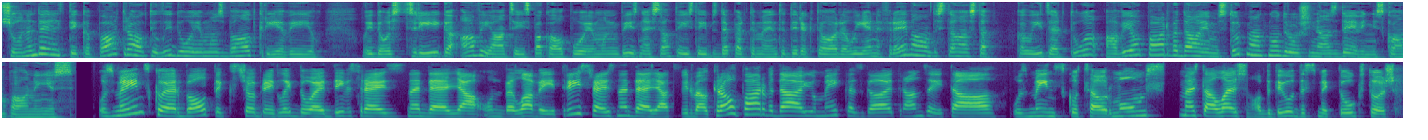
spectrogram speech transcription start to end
Šonadēļ tika pārtraukti lidojumi uz Baltkrieviju. Lidosts Rīga aviācijas pakalpojumu un biznesa attīstības departamenta direktore Liene Freivalde stāsta, ka līdz ar to avio pārvadājumus turpmāk nodrošinās deviņas kompānijas. Uz Mīnsku Air Baltics šobrīd lidoja divas reizes nedēļā un Belavija trīs reizes nedēļā. Ir vēl kravu pārvadājumi, kas gāja tranzītā uz Mīnsku caur mums. Mēs tā lēšam ap 20 tūkstoši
